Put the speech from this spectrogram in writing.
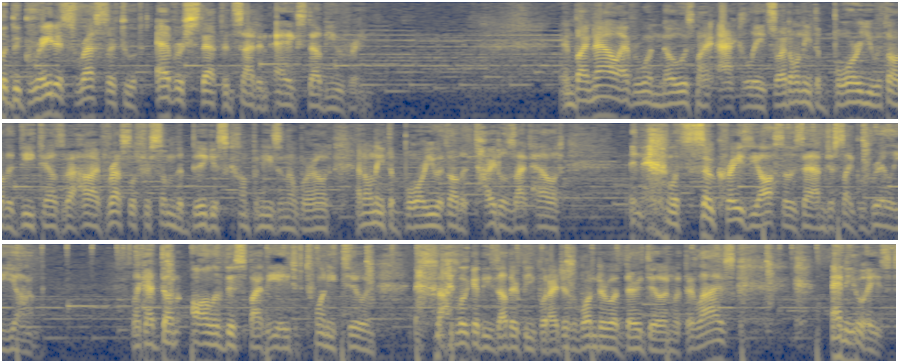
but the greatest wrestler to have ever stepped inside an AXW ring. And by now, everyone knows my accolades, so I don't need to bore you with all the details about how I've wrestled for some of the biggest companies in the world. I don't need to bore you with all the titles I've held. And what's so crazy also is that I'm just like really young. Like I've done all of this by the age of 22, and I look at these other people and I just wonder what they're doing with their lives. Anyways,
